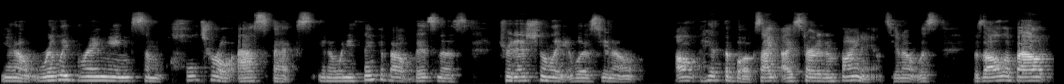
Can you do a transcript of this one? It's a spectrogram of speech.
you know, really bringing some cultural aspects. You know, when you think about business, traditionally it was, you know, I'll hit the books. I, I started in finance. You know, it was it was all about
